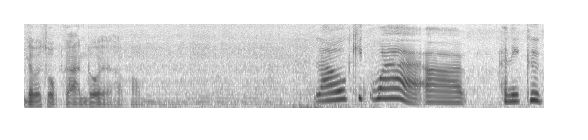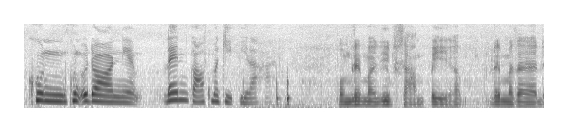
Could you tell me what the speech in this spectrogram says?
ได้ประสบการณ์ด้วยครับผมแล้วคิดว่าเอ่ออันนี้คือคุณคุณอุดรเนี่ยเล่นกอล์ฟมากี่ปีแล้วคะผมเล่นมา 23 ปีครับ เล่นมาตั้งแต่เ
